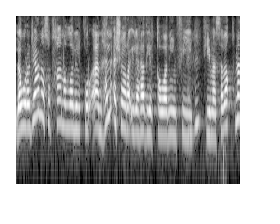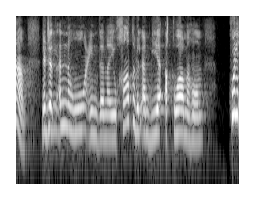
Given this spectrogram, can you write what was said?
لو رجعنا سبحان الله للقرآن هل أشار إلى هذه القوانين في فيما سبق؟ نعم. نجد أنه عندما يخاطب الأنبياء أقوامهم كل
